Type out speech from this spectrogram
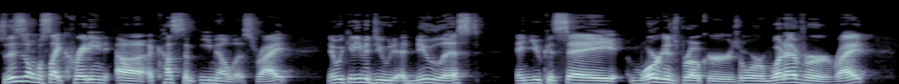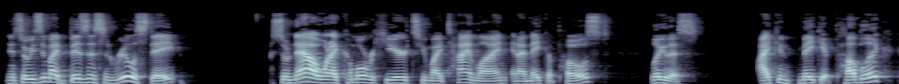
So this is almost like creating a, a custom email list right? Then we could even do a new list and you could say mortgage brokers or whatever right? And so he's in my business and real estate. So now when I come over here to my timeline and I make a post look at this. I can make it public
